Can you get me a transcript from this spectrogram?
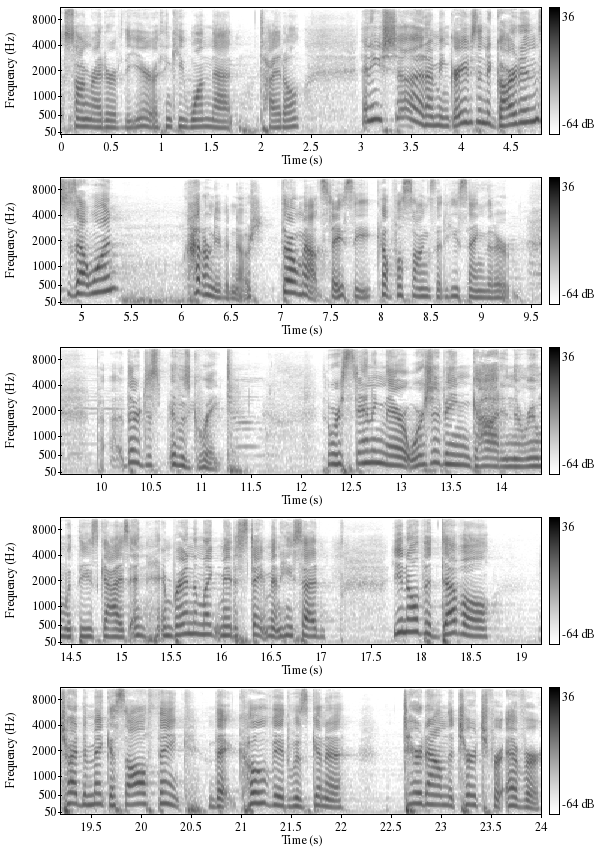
Songwriter of the Year. I think he won that title. And he should. I mean, Graves into Gardens, is that one? I don't even know. Throw them out, Stacy. A couple songs that he sang that are, they're just, it was great. So we're standing there worshiping God in the room with these guys. And, and Brandon Lake made a statement. He said, You know, the devil tried to make us all think that COVID was going to tear down the church forever.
